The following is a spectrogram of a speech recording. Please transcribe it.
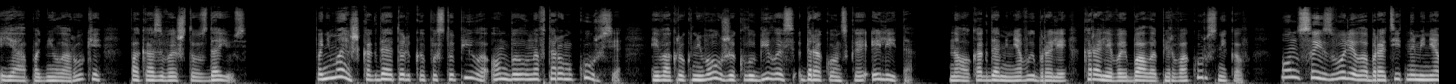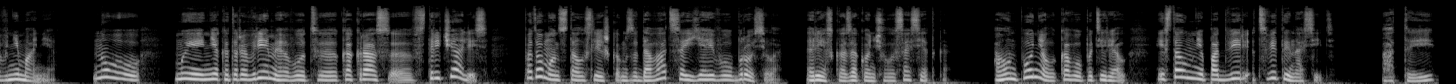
Я подняла руки, показывая, что сдаюсь. Понимаешь, когда я только поступила, он был на втором курсе, и вокруг него уже клубилась драконская элита. Но когда меня выбрали королевой бала первокурсников, он соизволил обратить на меня внимание. Ну, мы некоторое время вот э, как раз э, встречались. Потом он стал слишком задаваться, и я его бросила. Резко закончила соседка. А он понял, кого потерял, и стал мне под дверь цветы носить. «А ты?»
